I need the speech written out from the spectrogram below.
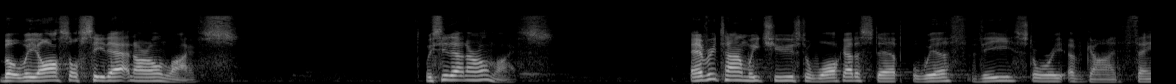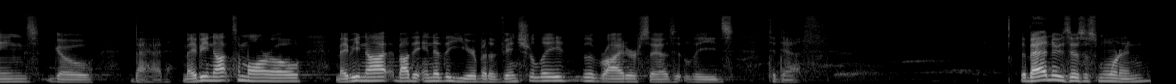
But we also see that in our own lives. We see that in our own lives. Every time we choose to walk out of step with the story of God, things go bad. Maybe not tomorrow, maybe not by the end of the year, but eventually the writer says it leads to death. The bad news is this morning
